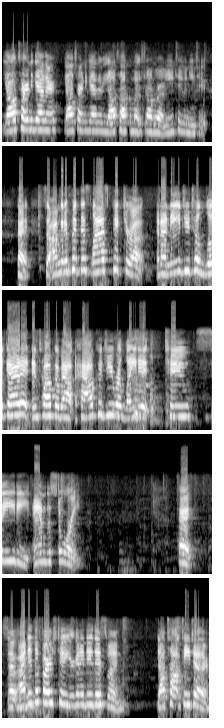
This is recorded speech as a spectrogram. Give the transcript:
Y'all turn together. Y'all turn together. Y'all talk amongst your own row. You two and you two. Okay, so I'm going to put this last picture up. And I need you to look at it and talk about how could you relate it to seedy and the story. Okay, so I did the first two. You're going to do this one. Y'all talk to each other.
